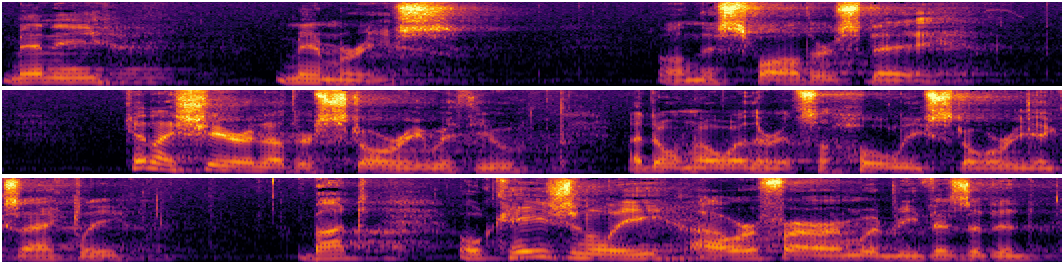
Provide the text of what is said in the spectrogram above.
many memories on this Father's Day. Can I share another story with you? I don't know whether it's a holy story exactly, but occasionally our farm would be visited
